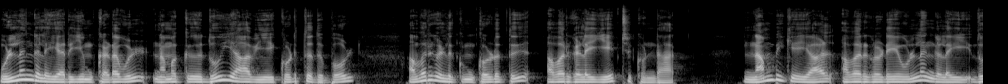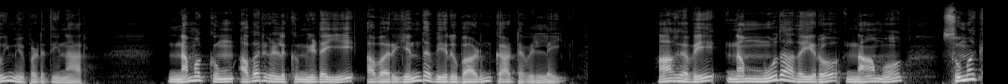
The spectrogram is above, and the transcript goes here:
உள்ளங்களை அறியும் கடவுள் நமக்கு தூய ஆவியை கொடுத்தது போல் அவர்களுக்கும் கொடுத்து அவர்களை ஏற்றுக்கொண்டார். நம்பிக்கையால் அவர்களுடைய உள்ளங்களை தூய்மைப்படுத்தினார். நமக்கும் அவர்களுக்கும் இடையே அவர் எந்த வேறுபாடும் காட்டவில்லை. ஆகவே நம் மூதாதையரோ நாமோ சுமக்க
